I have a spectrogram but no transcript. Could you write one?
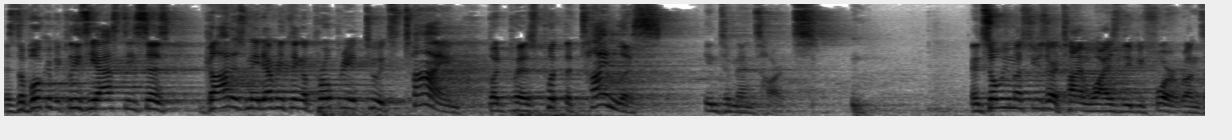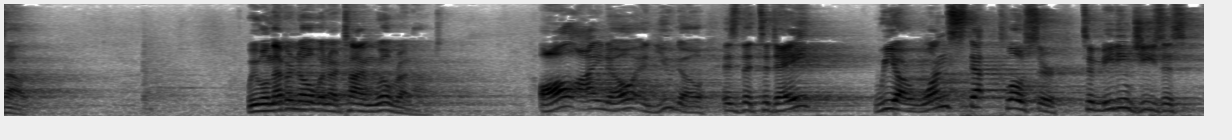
As the book of Ecclesiastes says, God has made everything appropriate to its time, but has put the timeless into men's hearts. And so we must use our time wisely before it runs out. We will never know when our time will run out. All I know and you know is that today we are one step closer to meeting Jesus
